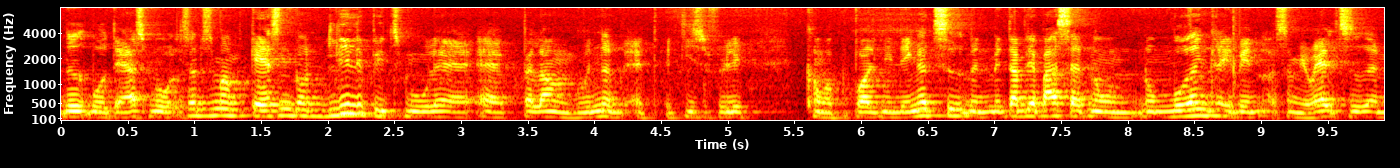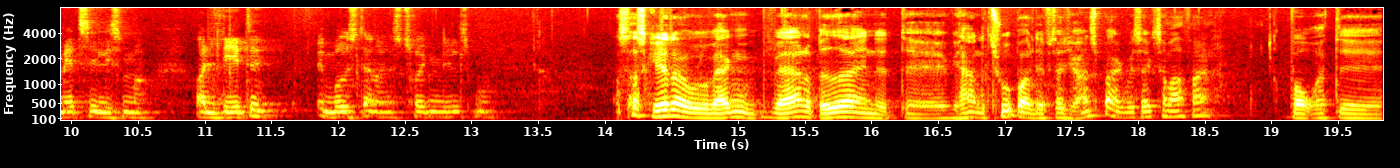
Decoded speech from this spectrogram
ned mod deres mål. Og så er det som om gassen går en lille bit smule af, af ballonen, uden at, at, at de selvfølgelig kommer på bolden i længere tid. Men, men der bliver bare sat nogle, nogle modangreb ind, og som jo altid er med til ligesom at, at lette modstandernes tryk en lille smule. Og så sker der jo hverken værre eller bedre, end at øh, vi har en naturbold efter et hvis jeg ikke så meget fejl. Hvor at, øh,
